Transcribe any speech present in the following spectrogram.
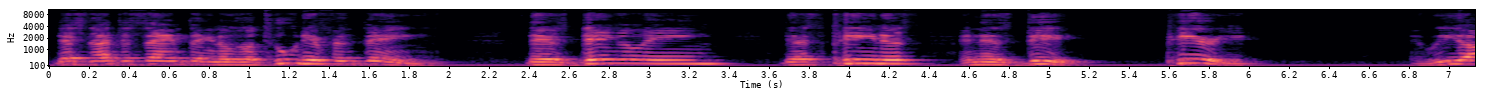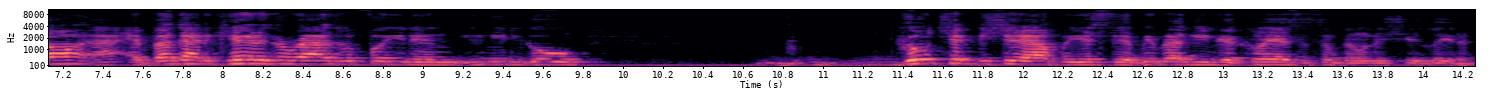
That's not the same thing. Those are two different things. There's dingaling, there's penis, and there's dick. Period. And we all, if I got to categorize it for you, then you need to go go check the shit out for yourself. Maybe I'll give you a class or something on this shit later.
